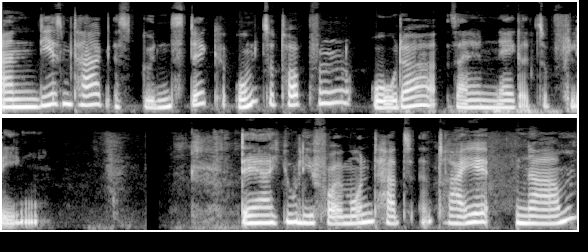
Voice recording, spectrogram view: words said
An diesem Tag ist günstig, umzutopfen oder seine Nägel zu pflegen. Der Juli-Vollmond hat drei Namen,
